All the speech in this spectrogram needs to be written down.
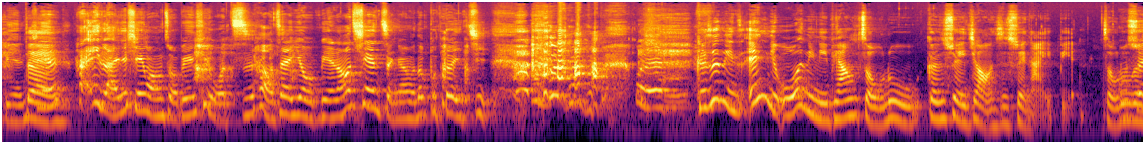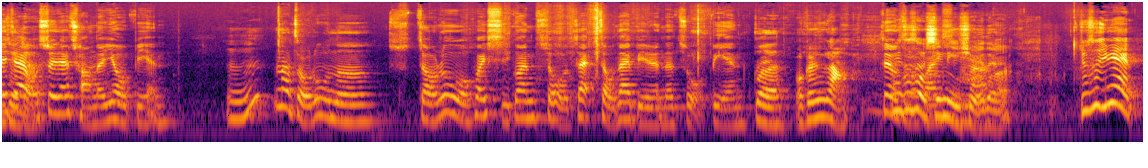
边。对他一来就先往左边去，我只好在右边。然后现在整个人我都不对劲。我的可是你哎、你我问你，你平常走路跟睡觉你是睡哪一边？走路睡在我睡在床的右边，嗯，那走路呢？走路我会习惯走在走在别人的左边。对，我跟你讲，因为这是有心理学的，就是因为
